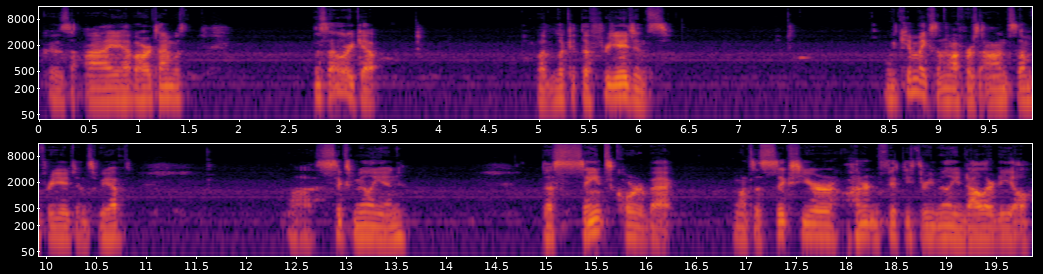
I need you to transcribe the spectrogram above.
because I have a hard time with the salary cap. But look at the free agents. We can make some offers on some free agents. We have uh, six million. The Saints quarterback wants a six-year, 153 million dollar deal,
